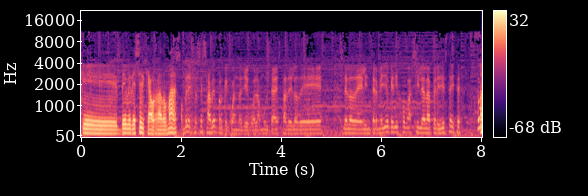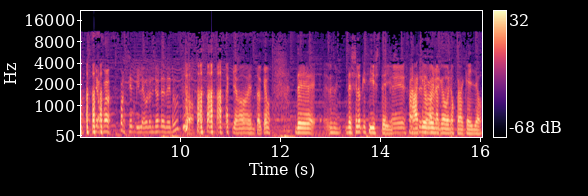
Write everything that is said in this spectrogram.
que debe de ser que ha ahorrado más, Hombre, eso se sabe porque cuando llegó la multa esta de lo de, de lo del intermedio que dijo Basile a la periodista, dice, "Oh, yo por, por 100.000 euros yo le denuncio. qué momento, qué de, de sé lo que hicisteis. Eh, ah, qué bueno, qué bueno fue aquello.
